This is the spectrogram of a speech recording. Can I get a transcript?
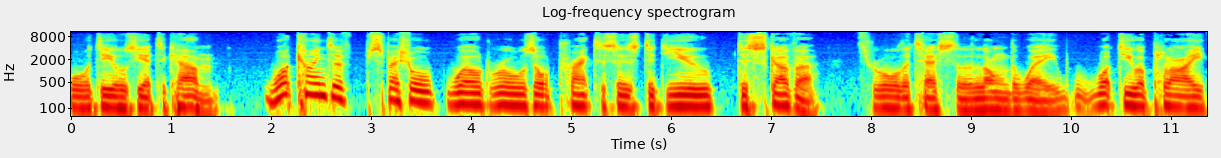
ordeals yet to come. What kind of special world rules or practices did you discover through all the tests along the way? What do you apply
